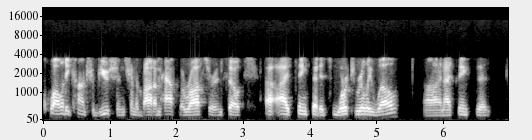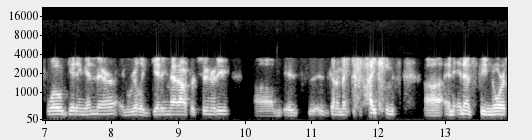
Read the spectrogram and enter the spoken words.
quality contributions from the bottom half of the roster. And so uh, I think that it's worked really well. Uh, and I think that Flo getting in there and really getting that opportunity um, is is going to make the Vikings uh, an NFC North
